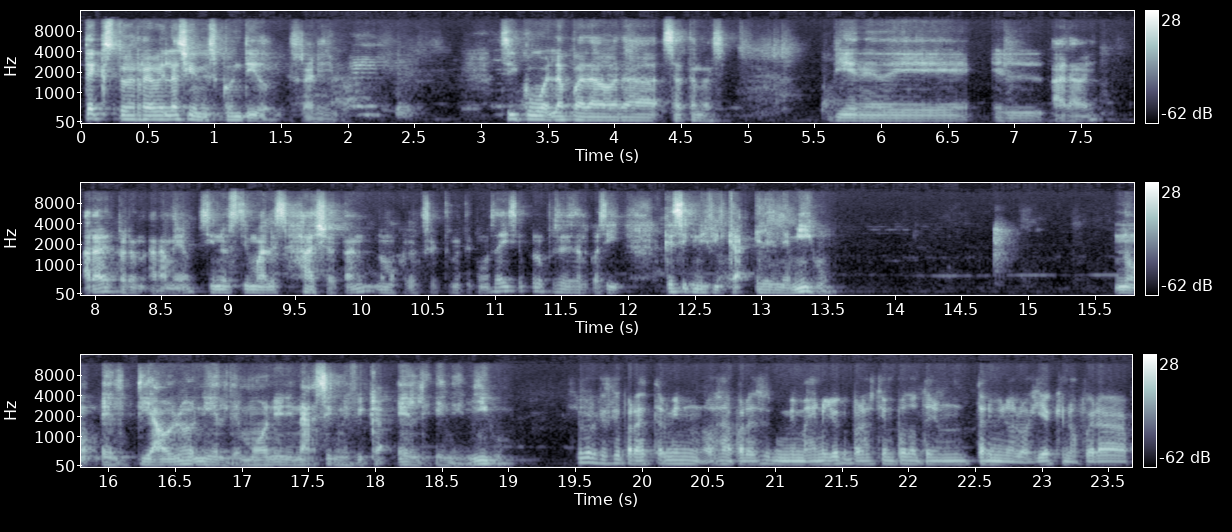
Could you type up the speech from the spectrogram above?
texto de revelación escondido. Es rarísimo. Así como la palabra Satanás viene de el árabe, árabe, perdón, arameo, si no estoy mal es Hashatan, no me acuerdo exactamente cómo se dice, pero pues es algo así, que significa el enemigo. No el diablo, ni el demonio, ni nada, significa el enemigo. Sí, porque es que para ese término, o sea, para me imagino yo que para esos tiempos no tenía una terminología que no fuera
